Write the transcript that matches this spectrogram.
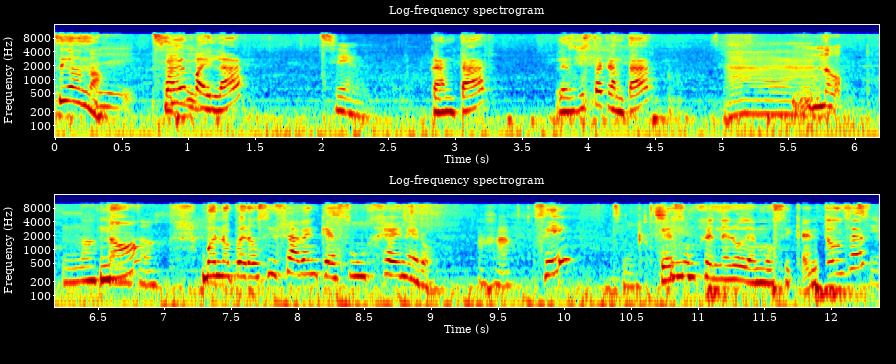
¿Sí o no? Sí, ¿Saben sí. bailar? Sí. ¿Cantar? ¿Les gusta cantar? Ah, No. No ¿No? Bueno, pero sí saben que es un género. Ajá. ¿Sí? Sí. que es un género de música. Entonces, Sí.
